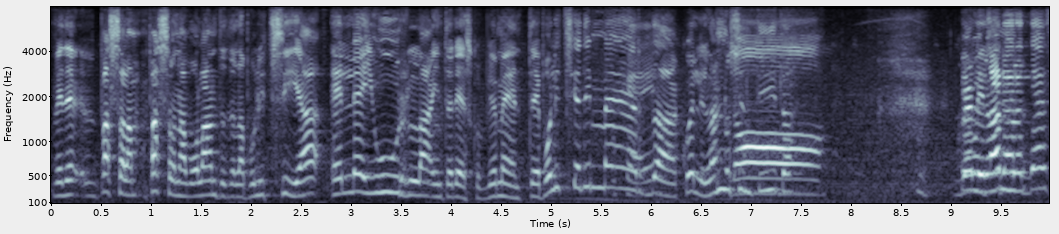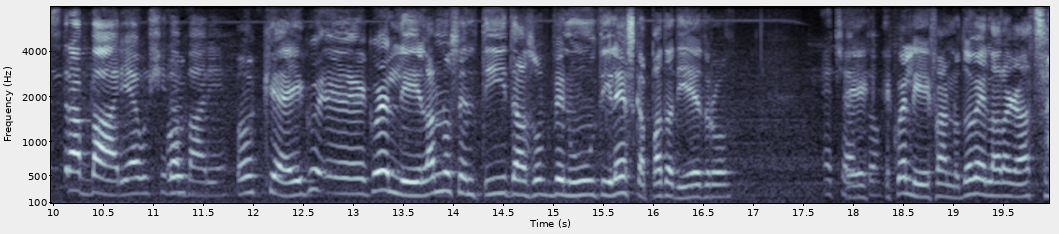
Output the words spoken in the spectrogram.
vede- passa, la- passa una volante della polizia e lei urla in tedesco ovviamente, polizia di merda, quelli l'hanno sentita. No. Quelli Devo l'hanno- a destra a Bari, è uscita a Oh, Bari. Ok, que- eh, quelli l'hanno sentita, sono venuti, lei è scappata dietro. Eh certo. E, e quelli fanno, dov'è la ragazza?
